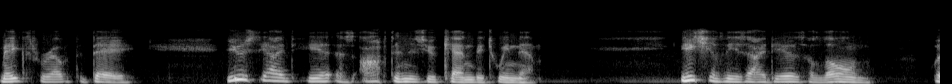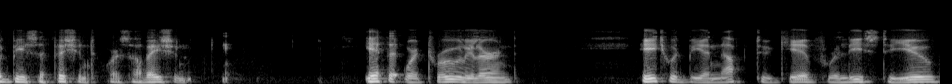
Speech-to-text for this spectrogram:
make throughout the day, use the idea as often as you can between them. Each of these ideas alone would be sufficient for salvation if it were truly learned. Each would be enough to give release to you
